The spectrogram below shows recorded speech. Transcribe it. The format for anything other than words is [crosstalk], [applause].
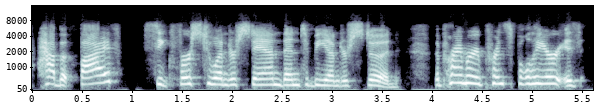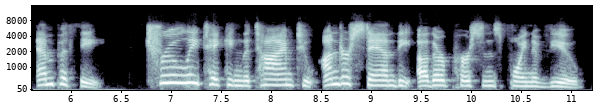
Habit five, seek first to understand, then to be understood. The primary principle here is empathy, truly taking the time to understand the other person's point of view.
